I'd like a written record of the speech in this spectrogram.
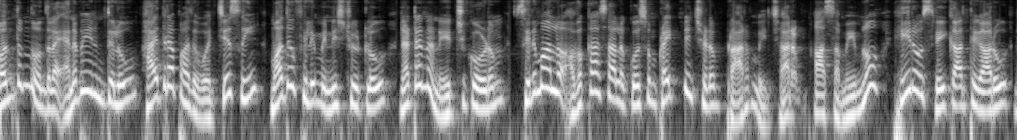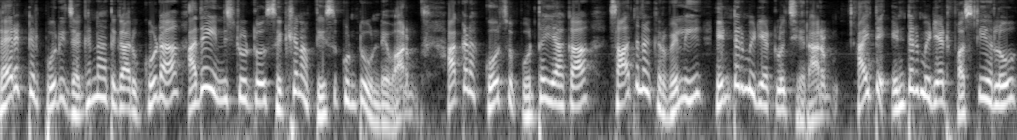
పంతొమ్మిది వందల ఎనభై ఎనిమిదిలో హైదరాబాద్ వచ్చేసి మధు ఫిలిం ఇన్స్టిట్యూట్లో నటన నేర్చుకోవడం సినిమాల్లో అవకాశాల కోసం ప్రయత్నించడం ప్రారంభించారు. ఆ సమయంలో హీరో శ్రీకాంత్ గారు డైరెక్టర్ పూరి జగన్నాథ్ గారు కూడా అదే ఇన్స్టిట్యూట్లో శిక్షణ తీసుకుంటూ ఉండేవారు. అక్కడ కోర్సు పూర్తయ్యాక సాధనకర్ వెళ్ళి ఇంటర్మీడియట్లో చేరారు. అయితే ఇంటర్మీడియట్ ఫస్ట్ ఇయర్లో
